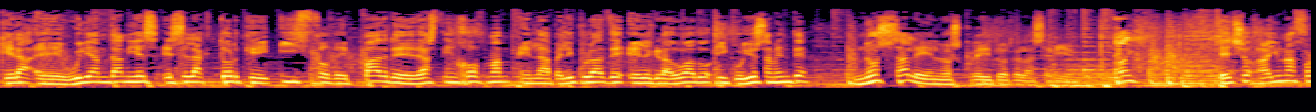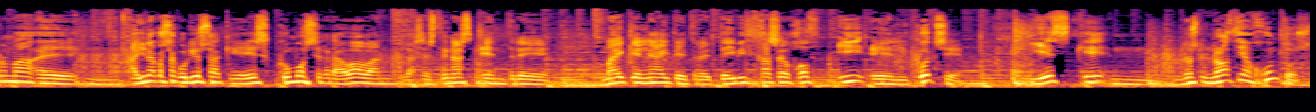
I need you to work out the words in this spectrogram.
que era eh, William Daniels, es el actor que hizo de padre de Dustin Hoffman en la película de El Graduado y curiosamente no sale en los créditos de la serie. De hecho, hay una forma, eh, hay una cosa curiosa que es cómo se grababan las escenas entre Michael Knight, entre David Hasselhoff y el coche. Y es que mm, no, no lo hacían juntos.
